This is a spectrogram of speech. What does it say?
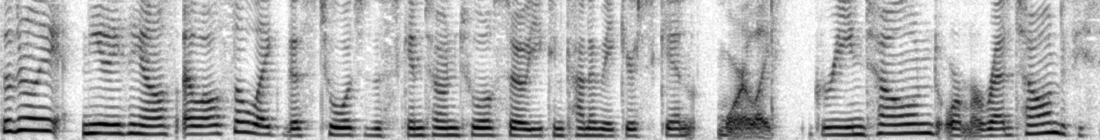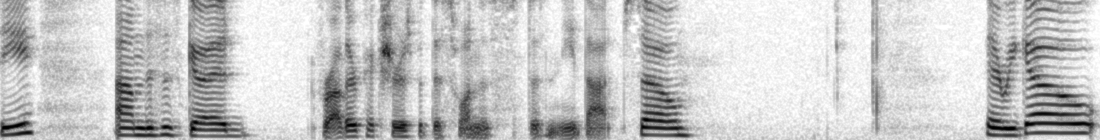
Doesn't really need anything else. I also like this tool, which is the skin tone tool, so you can kind of make your skin more like green toned or more red toned if you see. Um, this is good for other pictures, but this one is doesn't need that. So there we go.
